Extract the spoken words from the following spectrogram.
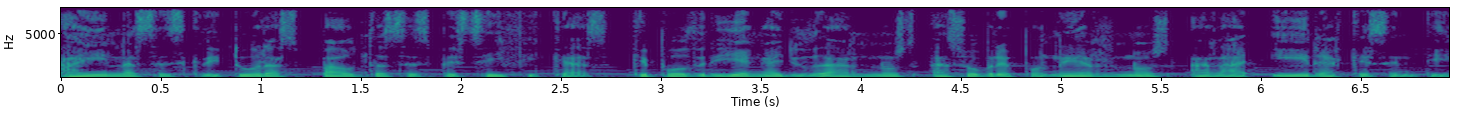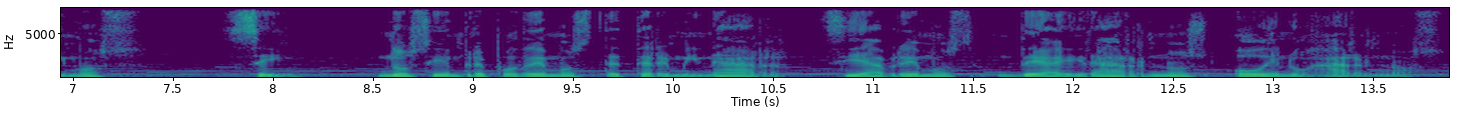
¿Hay en las escrituras pautas específicas que podrían ayudarnos a sobreponernos a la ira que sentimos? Sí, no siempre podemos determinar si habremos de airarnos o enojarnos,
